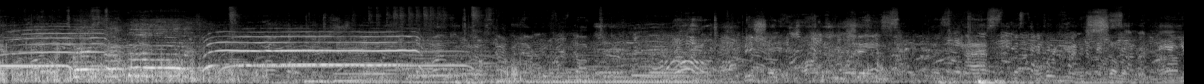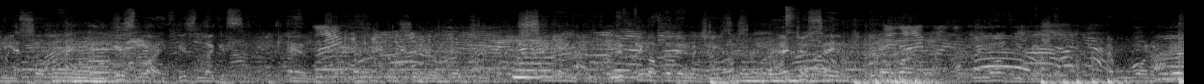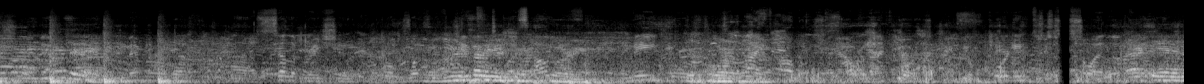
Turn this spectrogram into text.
Make some noise! Bishop Arthur James has passed, and we're here to celebrate. I mean, celebrate his life, his legacy, and as you can see, your friends singing, lifting up the name of Jesus, and just saying, you know celebration of what you've given to us, how you made your, your life ours, and our life yours. You've poured into the soil of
